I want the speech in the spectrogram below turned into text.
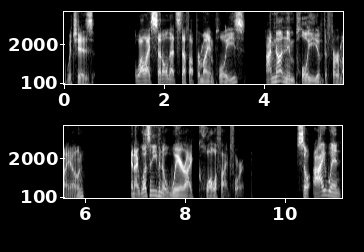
which is while I set all that stuff up for my employees, I'm not an employee of the firm I own. And I wasn't even aware I qualified for it. So I went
